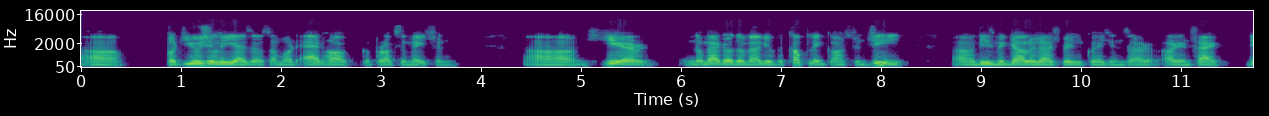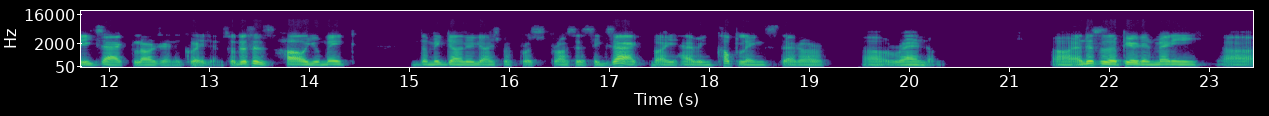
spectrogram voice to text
uh, but usually as a somewhat ad hoc approximation, uh, here, no matter the value of the coupling constant G, uh, these Migdal-Eliashberg equations are, are in fact the exact large n equation. So this is how you make the Migdal-Eliashberg process exact by having couplings that are uh, random. Uh, and this has appeared in many uh,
